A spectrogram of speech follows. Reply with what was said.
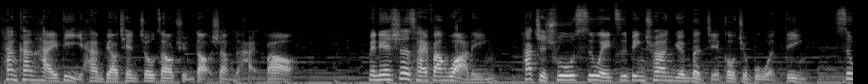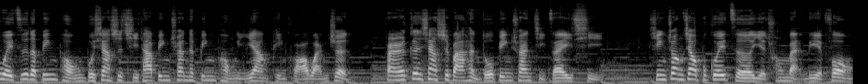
探勘海底和标签周遭群岛上的海豹。美联社采访瓦林，他指出斯维兹冰川原本结构就不稳定，斯维兹的冰棚不像是其他冰川的冰棚一样平滑完整，反而更像是把很多冰川挤在一起，形状较不规则，也充满裂缝。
